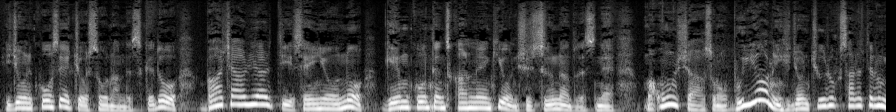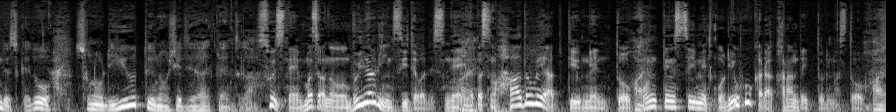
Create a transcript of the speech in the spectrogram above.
非常に高成長しそうなんですけどバーチャルリアリティ専用のゲームコンテンツ関連企業に出資するなどですね、まあ御社その VR に非常に注力されてるんですけど、その理由というのを教えていただきたいんですが。そうですね。まずあの VR についてはですね、はい、やっぱりそのハードウェアっていう面と、コンテンツという面とこう両方から絡んでいっておりますと、はい、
